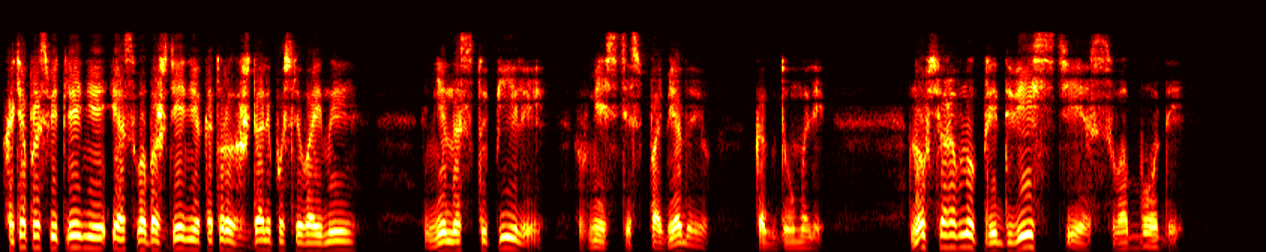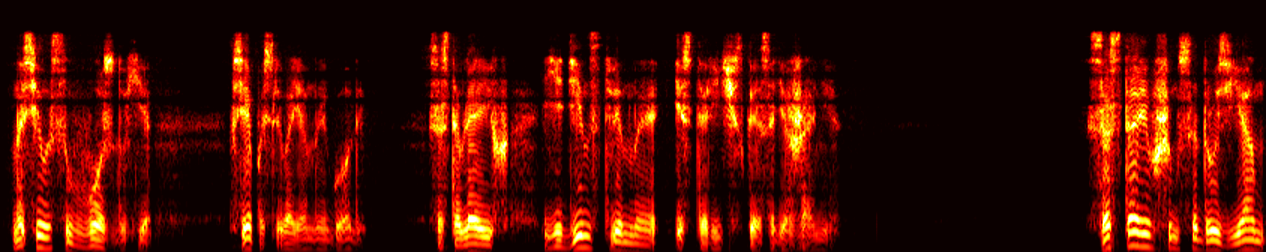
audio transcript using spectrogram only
Хотя просветление и освобождение, которых ждали после войны, не наступили вместе с победою, как думали, но все равно предвестие свободы носилось в воздухе все послевоенные годы, составляя их единственное историческое содержание. Состарившимся друзьям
